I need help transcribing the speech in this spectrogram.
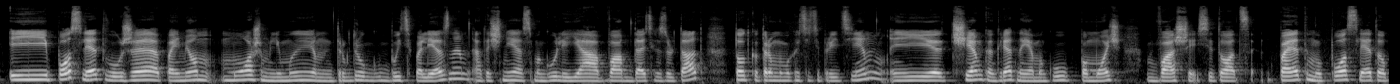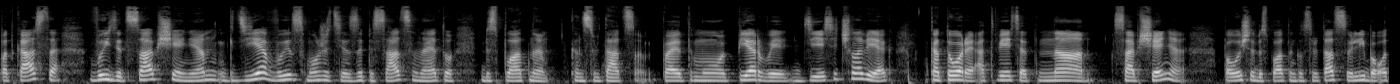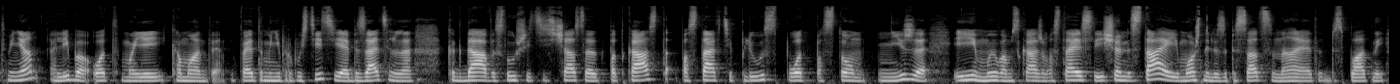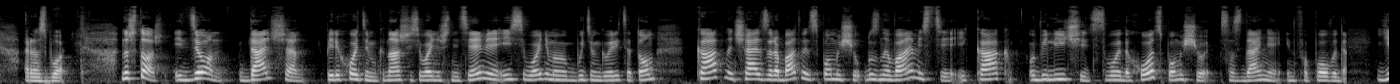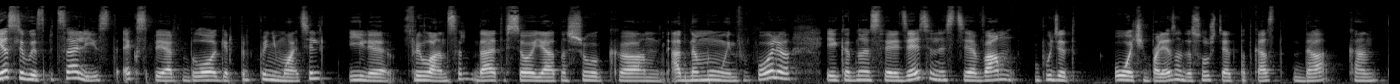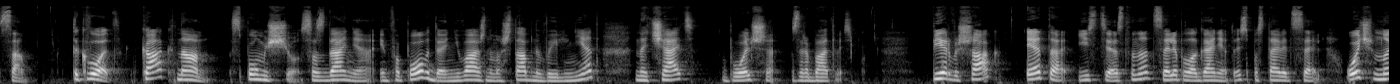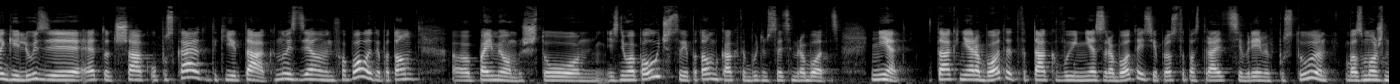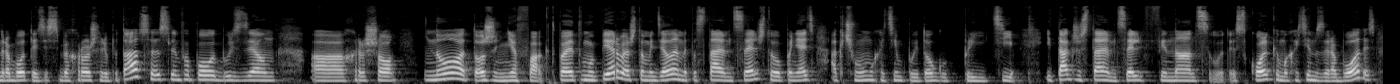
и после этого уже поймем, можем ли мы друг другу быть полезны, а точнее, смогу ли я вам дать результат, тот, к которому вы хотите прийти, и чем конкретно я могу помочь в вашей ситуации. Поэтому после этого подкаста выйдет сообщение, где вы сможете записаться на эту бесплатную консультацию. Поэтому первые 10 человек, которые ответят на сообщение, получат бесплатную консультацию либо от меня, либо от моей команды. Поэтому не пропустите и обязательно, когда вы слушаете сейчас этот подкаст, поставьте плюс под постом ниже, и мы вам скажем, остались ли еще места и можно ли записаться на этот бесплатный разбор. Ну что ж, идем дальше переходим к нашей сегодняшней теме, и сегодня мы будем говорить о том, как начать зарабатывать с помощью узнаваемости и как увеличить свой доход с помощью создания инфоповода. Если вы специалист, эксперт, блогер, предприниматель, или фрилансер, да, это все я отношу к одному инфополю и к одной сфере деятельности, вам будет очень полезно дослушать этот подкаст до конца. Так вот, как нам с помощью создания инфоповода, неважно масштабного или нет, начать больше зарабатывать. Первый шаг это, естественно, целеполагание, то есть поставить цель. Очень многие люди этот шаг упускают и такие, так, ну, сделаем инфоповод, и потом э, поймем, что из него получится, и потом как-то будем с этим работать. Нет, так не работает, так вы не заработаете, просто потратите время впустую. Возможно, работаете себе хорошую репутацию, если инфоповод будет сделан э, хорошо, но тоже не факт. Поэтому первое, что мы делаем, это ставим цель, чтобы понять, а к чему мы хотим по итогу прийти. И также ставим цель финансовую, то есть сколько мы хотим заработать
